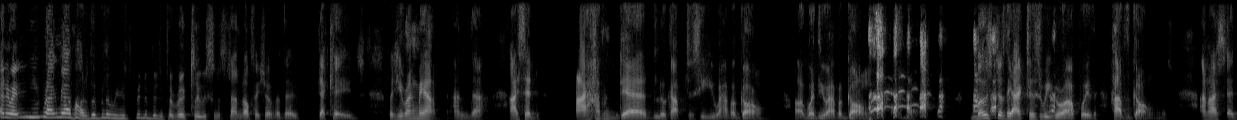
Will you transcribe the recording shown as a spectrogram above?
Anyway, he rang me up out of the blue. He's been a bit of a recluse and standoffish over the decades, but he rang me up, and uh, I said, I haven't dared look up to see you have a gong, uh, whether you have a gong. Most of the actors we grew up with have gongs. And I said,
